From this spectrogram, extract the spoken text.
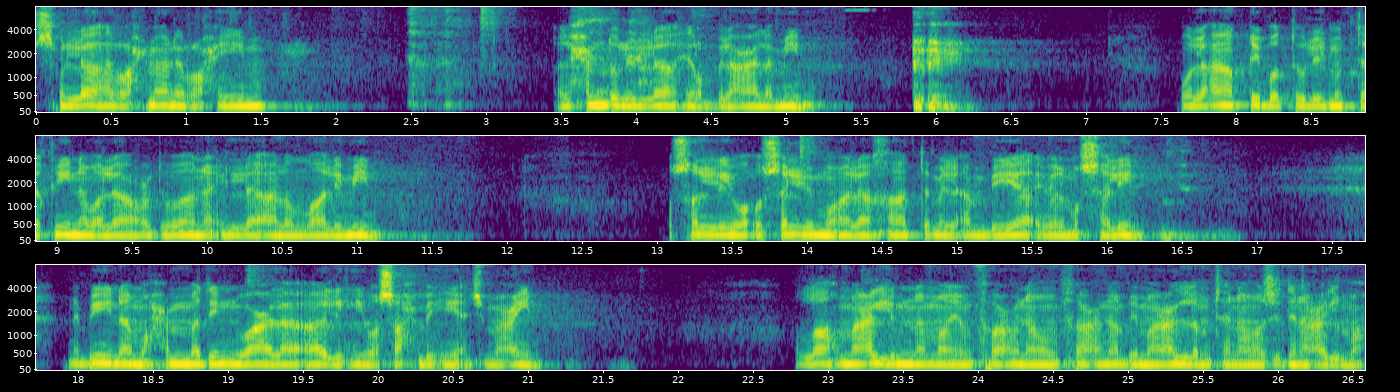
بسم الله الرحمن الرحيم الحمد لله رب العالمين والعاقبة للمتقين ولا عدوان إلا على الظالمين أصلي وأسلم على خاتم الأنبياء والمرسلين نبينا محمد وعلى آله وصحبه أجمعين اللهم علمنا ما ينفعنا وانفعنا بما علمتنا وزدنا علما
